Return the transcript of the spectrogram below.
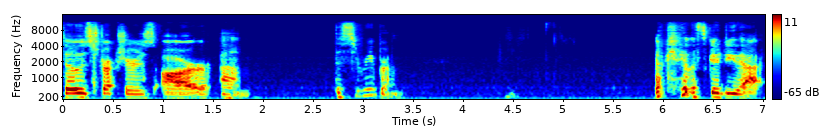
those structures are um, the cerebrum. Okay, let's go do that.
